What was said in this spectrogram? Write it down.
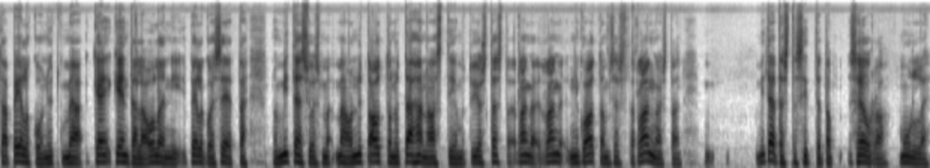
tämä pelko, nyt kun mä kentällä olen, niin pelko se, että no mitäs jos mä, mä oon nyt auttanut tähän asti, mutta jos tästä ranga, ranga, niin auttamisesta rangaistaan, mitä tästä sitten seuraa mulle?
